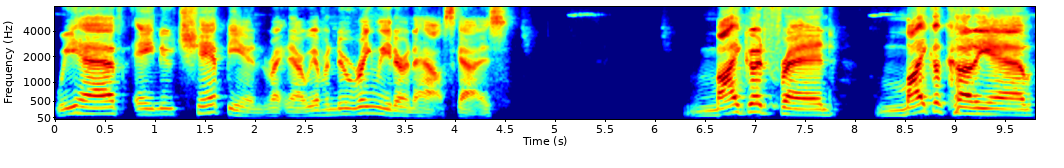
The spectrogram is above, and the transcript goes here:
We have a new champion right now. We have a new ringleader in the house, guys. My good friend Michael Cunningham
